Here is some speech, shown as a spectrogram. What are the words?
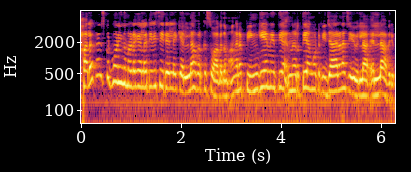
ഹലോ ഫ്രണ്ട്സ് ഗുഡ് മോർണിംഗ് നമ്മുടെ കേരള ടി വി സീരിയലിലേക്ക് എല്ലാവർക്കും സ്വാഗതം. അങ്ങനെ പിങ്കിയെ നിർത്തി നിർത്തി അങ്ങോട്ട് വിചാരണ ചെയ്യില്ല എല്ലാവരും.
